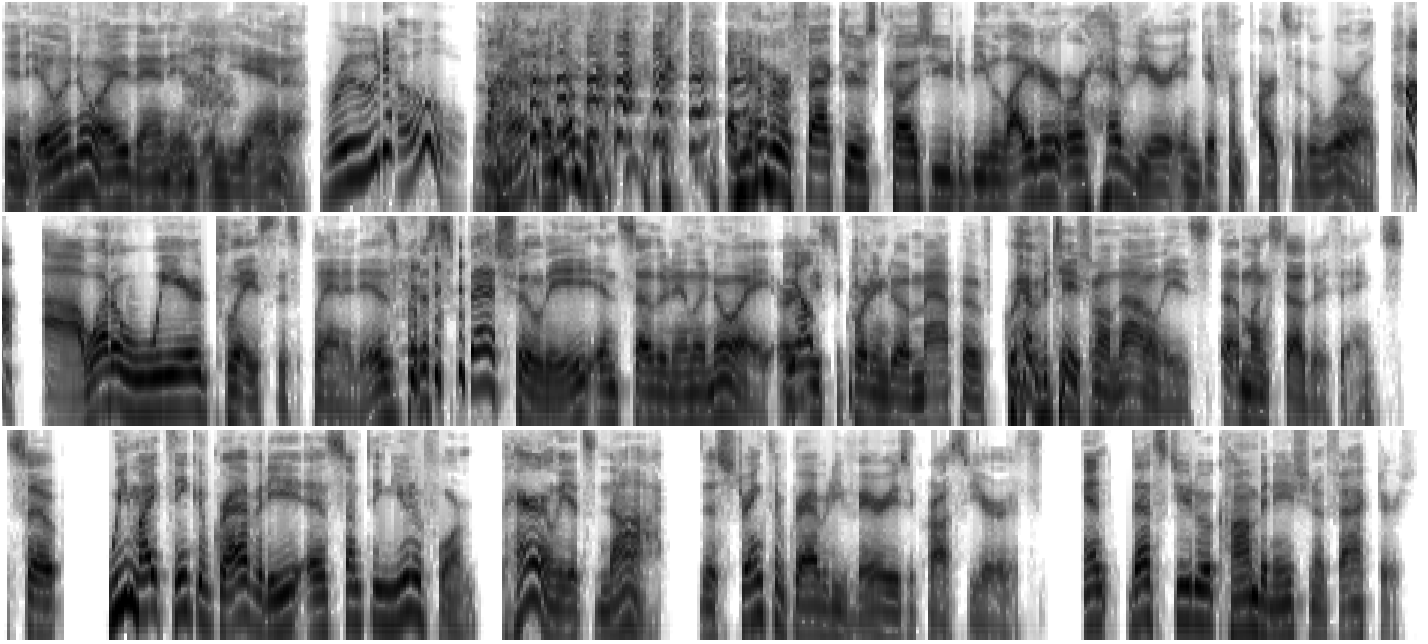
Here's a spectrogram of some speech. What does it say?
in Illinois than in Indiana. Rude. Oh. Uh-huh. a number a number of factors cause you to be lighter or heavier in different parts of the world. Huh. Ah, what a weird place this planet is, but especially in southern Illinois, or Yep. at least according to a map of gravitational anomalies, amongst other things. So we might think of gravity as something uniform. Apparently, it's not. The strength of gravity varies across the Earth, and that's due to a combination of factors.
